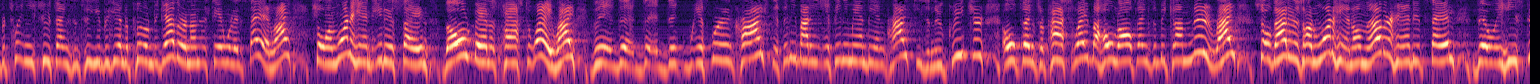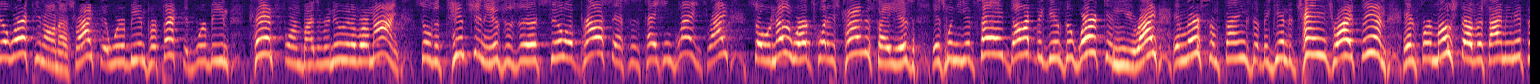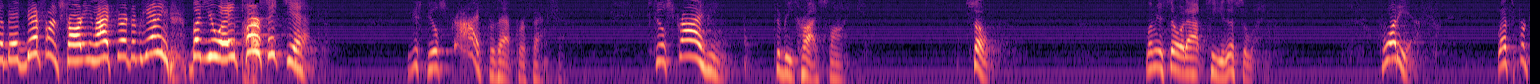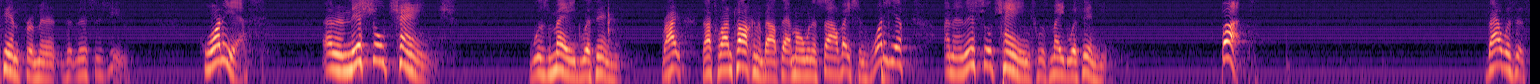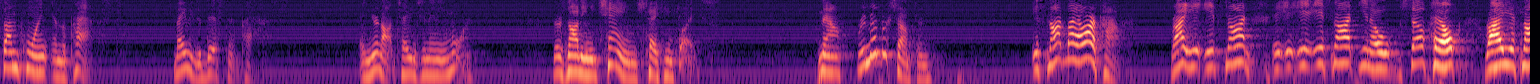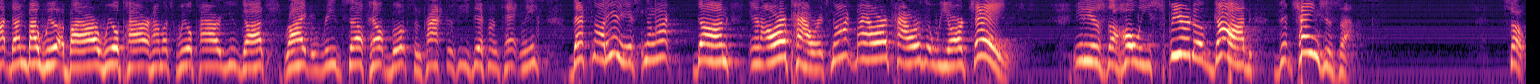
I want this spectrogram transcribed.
between these two things until you begin to put them together and understand what it's saying, right? So on one hand, it is saying the old man has passed away, right? The, the, the, the, if we're in Christ, if anybody, if any man be in Christ, he's a new creature. Old things are passed away. Behold, all things have become new, right? So that is on one hand. On the other hand, it's saying that he's still working on us, right? That we're being perfected. We're being transformed by the renewing of our mind. So the tension is, is that it's still a process that's taking place, right? So, in other words, what he's trying to say is, is when you get saved, God begins to work in you, right? And there's some things that begin to change right then. And for most of us, I mean, it's a big difference starting right there at the beginning. But you ain't perfect yet. You still strive for that perfection. Still striving to be Christ like. So, let me throw it out to you this way. What if, let's pretend for a minute that this is you. What if an initial change was made within you? Right? That's what I'm talking about, that moment of salvation. What if an initial change was made within you? But that was at some point in the past, maybe the distant past, and you're not changing anymore there's not any change taking place. Now, remember something. It's not by our power, right? It's not, it's not you know, self help right? It's not done by will, by our willpower, how much willpower you've got, right? Read self-help books and practice these different techniques. That's not it. It's not done in our power. It's not by our power that we are changed. It is the Holy Spirit of God that changes us. So,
